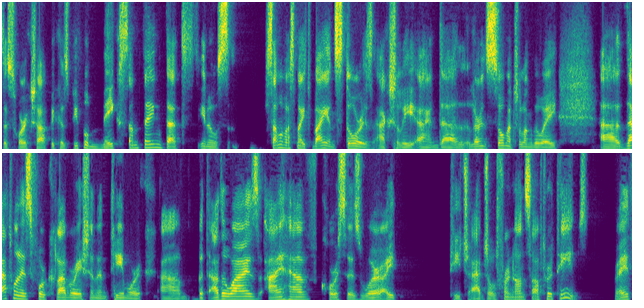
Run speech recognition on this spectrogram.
this workshop because people make something that you know some of us might buy in stores actually and uh, learn so much along the way. Uh, that one is for collaboration and teamwork. Um, but otherwise, I have courses where I teach Agile for non-software teams. Right?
